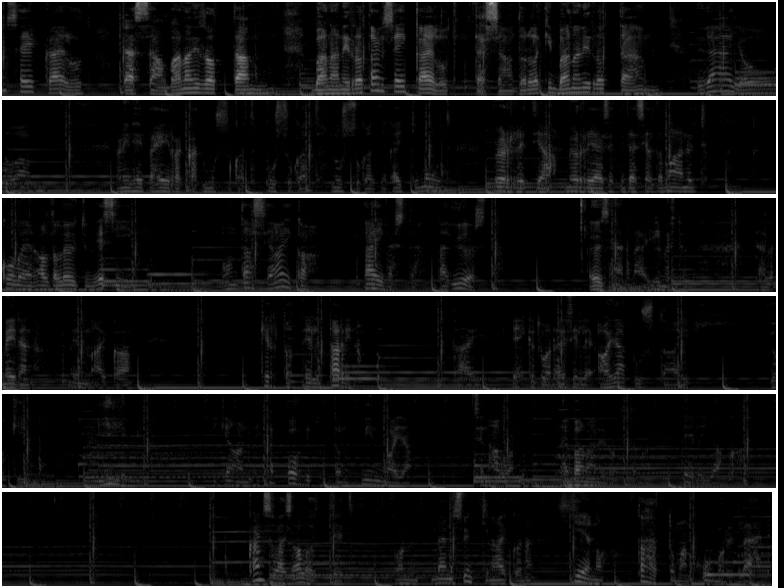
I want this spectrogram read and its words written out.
Bananirotan seikkailut. Tässä on bananirotta. Bananirotan seikkailut. Tässä on todellakin bananirotta. Hyvää joulua. No niin, heipä hei rakkaat mussukat, pussukat, nussukat ja kaikki muut pörrit ja mörriäiset, mitä sieltä vaan nyt koleen alta löytyy esiin. On taas se aika päivästä tai yöstä. Öisinhän nämä ilmestyvät täällä meidän, meidän aikaa kertoa teille tarina. Tai ehkä tuoda esille ajatus tai jokin ilmiö, mikä on ehkä pohdituttanut minua ja sen haluan näin banaanirottana teille jakaa. Kansalaisaloitteet on näinä synkkinä aikoina hieno tahattoman huumorin lähde.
